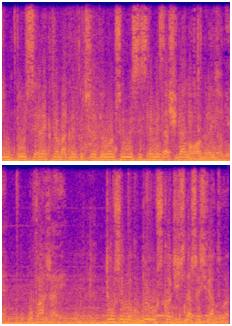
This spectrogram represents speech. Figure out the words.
Impulsy elektromagnetyczne wyłączyły systemy zasilania w tym rejonie. Uważaj. Duży mógłby uszkodzić nasze światła.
